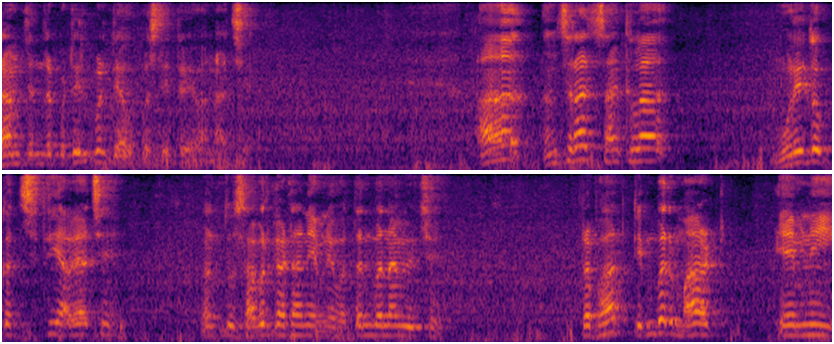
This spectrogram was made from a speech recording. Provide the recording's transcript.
રામચંદ્ર પટેલ પણ ત્યાં ઉપસ્થિત રહેવાના છે. આ હંસરાજ સાંખલા મૂળે તો કચ્છથી આવ્યા છે, પરંતુ સાબરકાંઠાને એમને વતન બનાવ્યું છે. પ્રભાત ટિમ્બર માર્ટ એમની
